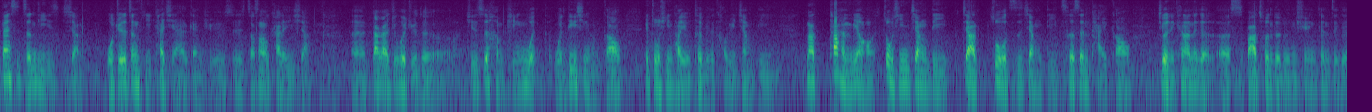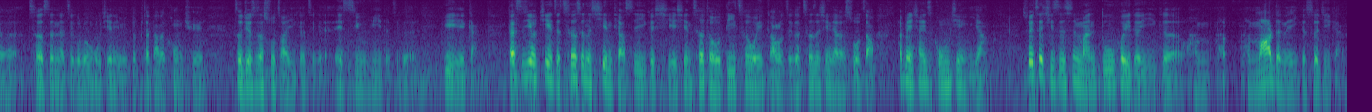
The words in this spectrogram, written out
但是整体想，我觉得整体开起来的感觉是，早上我开了一下，呃，大概就会觉得其实是很平稳的，稳定性很高。因为重心它有特别的考虑降低，那它很妙哈，重心降低，驾坐姿降低，车身抬高，就你看到那个呃十八寸的轮圈跟这个车身的这个轮毂间有一个比较大的空缺。这就是要塑造一个这个 SUV 的这个越野感，但是又借着车身的线条是一个斜线，车头低车尾高的这个车身线条的塑造，它变得像一支弓箭一样，所以这其实是蛮都会的一个很很很 modern 的一个设计感，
